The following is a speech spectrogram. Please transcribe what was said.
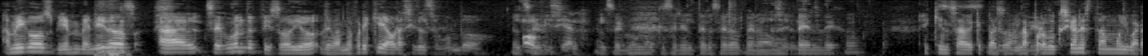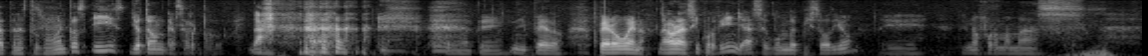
Amigos, bienvenidos al segundo episodio de Banda Friki. Ahora sí, el segundo El seg- oficial. El segundo que sería el tercero, pero un pendejo. Y quién sabe qué pasó. La producción está muy barata en estos momentos y yo tengo que hacer todo. Ni pedo. Pero bueno, ahora sí, por fin, ya, segundo episodio. eh, de una forma más,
